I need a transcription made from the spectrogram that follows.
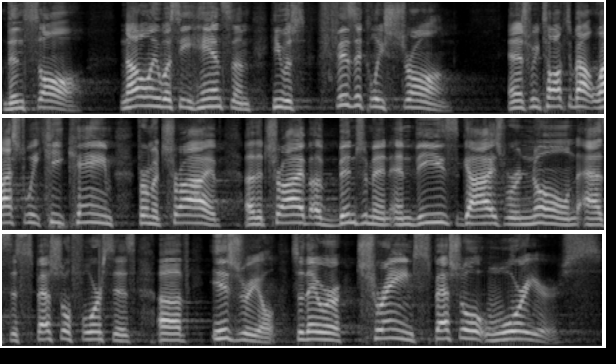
than Saul. Not only was he handsome, he was physically strong. And as we talked about last week, he came from a tribe, uh, the tribe of Benjamin, and these guys were known as the special forces of Israel. So they were trained special warriors.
